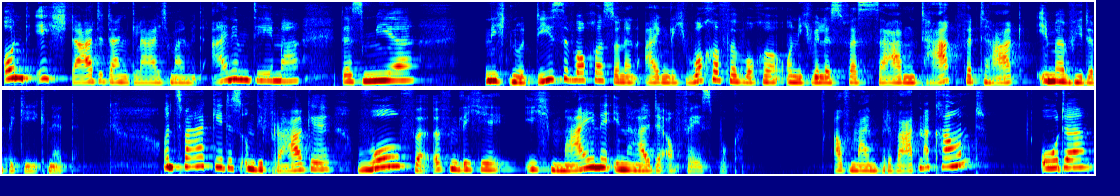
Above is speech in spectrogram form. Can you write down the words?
Und ich starte dann gleich mal mit einem Thema, das mir nicht nur diese Woche, sondern eigentlich Woche für Woche und ich will es fast sagen, Tag für Tag immer wieder begegnet. Und zwar geht es um die Frage, wo veröffentliche ich meine Inhalte auf Facebook? Auf meinem privaten Account oder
